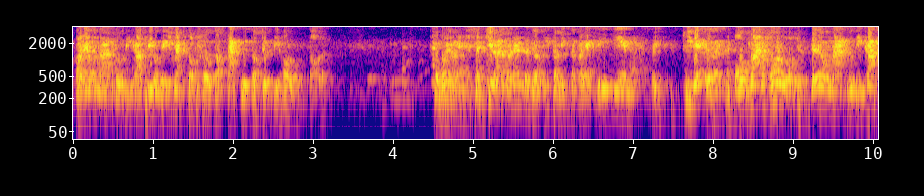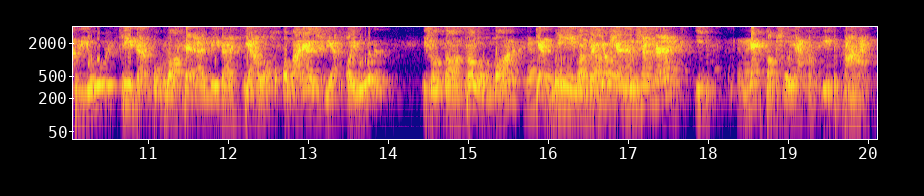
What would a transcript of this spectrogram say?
a Leonardo DiCaprio-t, és megtapsoltatták őt a többi halottal. Komolyan, ezt megcsinálta a rendező a Titanicnak a legvégén, hogy kive, a már halott Leonardo DiCaprio kézenfogva a szerelmével kiáll a, a már elsüllyedt hajón, és ott a szalomban, Ja, ilyen néma néma, meg nem? emberek, így megtapsolják a szép párt.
